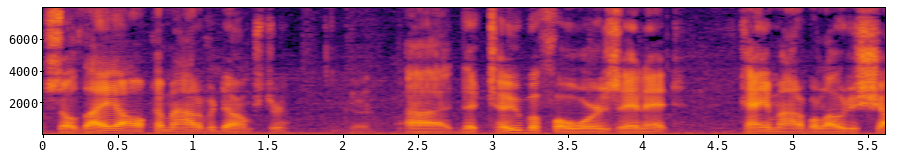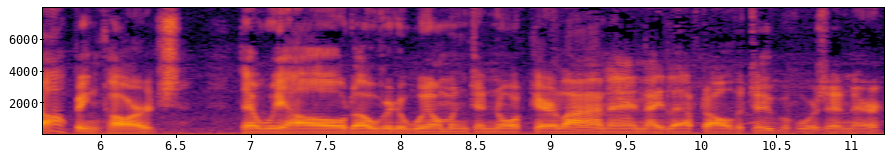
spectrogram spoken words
So they all come out of a dumpster. Uh, the two-by-fours in it came out of a load of shopping carts that we hauled over to Wilmington, North Carolina, and they left all the two-by-fours in there.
